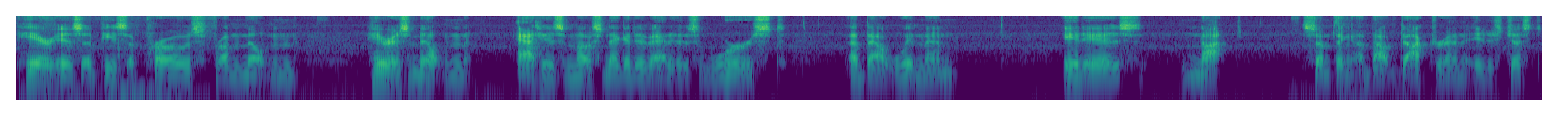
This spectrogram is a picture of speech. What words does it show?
here is a piece of prose from Milton. Here is Milton at his most negative, at his worst about women. It is not something about doctrine, it is just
